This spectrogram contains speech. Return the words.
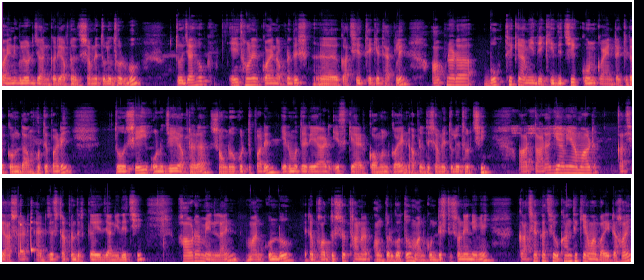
কয়েনগুলোর জানকারি আপনাদের সামনে তুলে ধরবো। তো যাই হোক, এই ধরনের কয়েন আপনাদের কাছে থেকে থাকলে আপনারা বুক থেকে আমি দেখিয়ে দিচ্ছি কোন কয়েনটা কীরকম দাম হতে পারে। তো সেই অনুযায়ী আপনারা সংগ্রহ করতে পারেন। এর মধ্যে রেয়ার স্কেয়ার কমন কয়েন আপনাদের সামনে তুলে ধরছি। আর তার আগে আমি আমার কাছে আসার অ্যাড্রেসটা আপনাদেরকে জানিয়ে দিচ্ছি। হাওড়া মেন লাইন মানকুণ্ড, এটা ভদ্রেশ্বর থানার অন্তর্গত, মানকুণ্ড স্টেশনে নেমে কাছাকাছি ওখান থেকে আমার বাড়িটা হয়,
